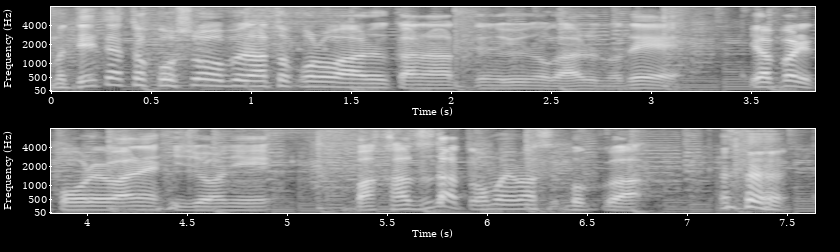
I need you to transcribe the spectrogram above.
まあ、出たとこ勝負なところはあるかなっていうのがあるのでやっぱりこれはね非常に場数だと思います僕は。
